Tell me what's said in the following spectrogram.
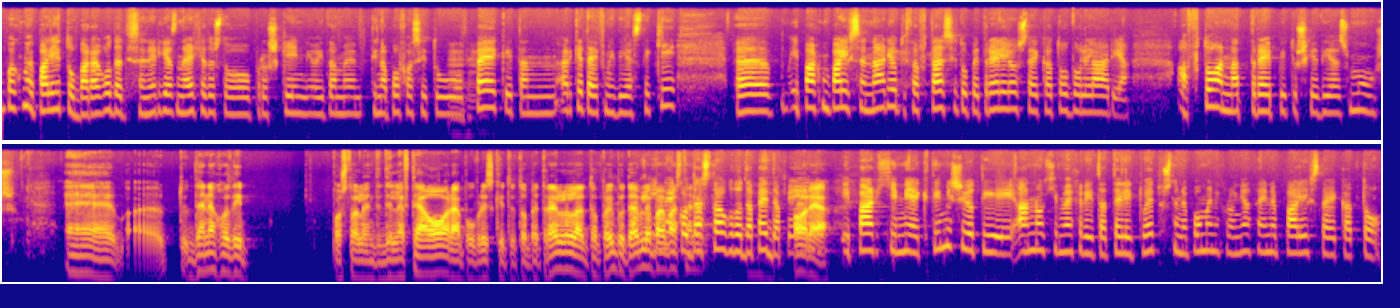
που έχουμε πάλι τον παράγοντα της ενέργειας να έρχεται στο προσκήνιο. Είδαμε την απόφαση του ΟΠΕΚ, ήταν αρκετά ευνηδιαστική. Ε, υπάρχουν πάλι σενάρια ότι θα φτάσει το πετρέλαιο στα 100 δολάρια. Αυτό ανατρέπει τους σχεδιασμούς; Ε, δεν έχω δει Πώς το λένε, την τελευταία ώρα που βρίσκεται το πετρέλαιο, αλλά το πρωί που το έβλεπα. Είναι κοντά στα 85 πλέον. Ωραία. Υπάρχει μια εκτίμηση ότι αν όχι μέχρι τα τέλη του έτους, την επόμενη χρονιά θα είναι πάλι στα 100.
